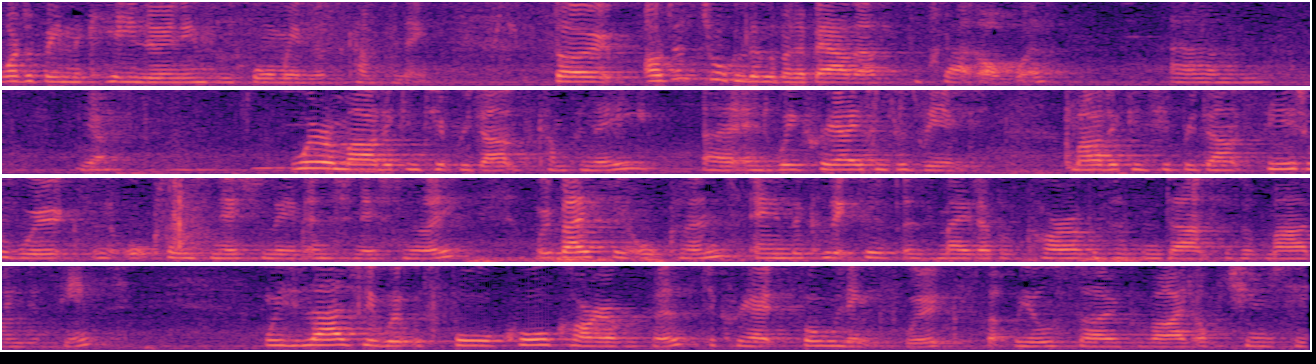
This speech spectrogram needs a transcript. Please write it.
what have been the key learnings in forming this company. So I'll just talk a little bit about us to start off with. Um, yeah. We're a Māori contemporary dance company uh, and we create and present Māori contemporary dance theatre works in Auckland nationally and internationally. We're based in Auckland and the collective is made up of choreographers and dancers of Māori descent. We largely work with four core choreographers to create full-length works, but we also provide opportunity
